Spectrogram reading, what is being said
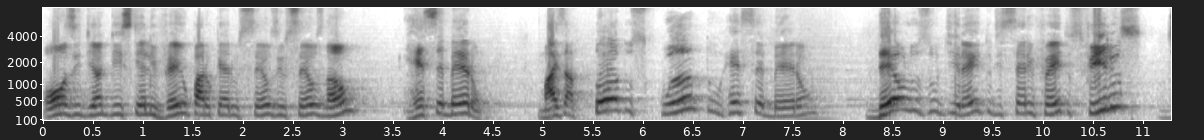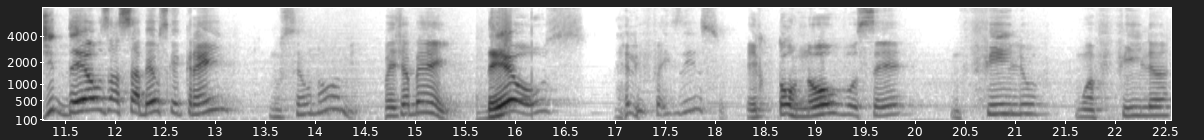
11 diante diz que ele veio para o que eram os seus e os seus não receberam. Mas a todos quanto receberam, deu-lhes o direito de serem feitos filhos de Deus, a saber os que creem no seu nome. Veja bem, Deus, ele fez isso. Ele tornou você um filho uma filha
